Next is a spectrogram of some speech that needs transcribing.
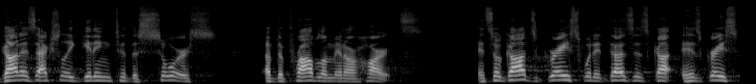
God is actually getting to the source of the problem in our hearts. And so, God's grace, what it does is God, His grace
